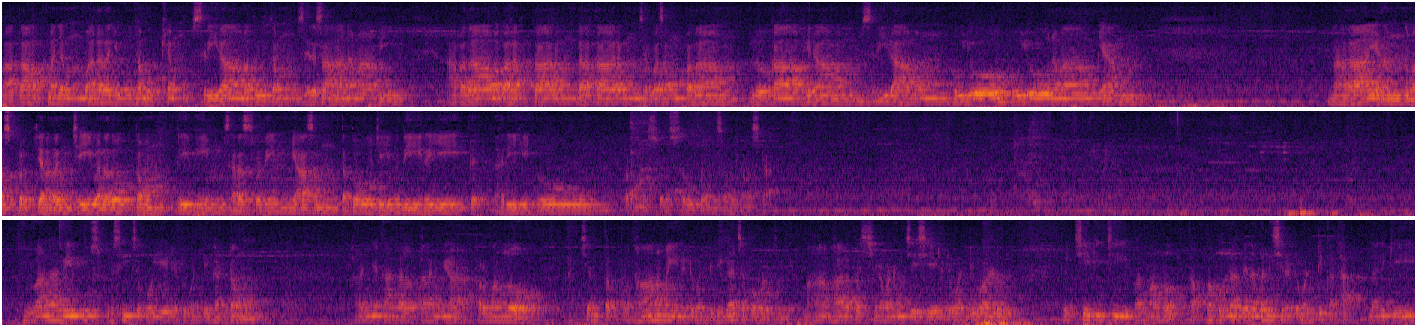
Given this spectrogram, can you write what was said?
వాతాత్మజం వనరయూధముఖ్యం శ్రీరామదూతం శిరసా నమామి ఆపదామపహత్తారం దాతారం సర్వసంపదాం లోకాభిరామం శ్రీరామం భూయో భూయో నమామ్యాం നാരായണം നമസ്കൃത്യ നരം ചൈവ നരോത്തമം ദേവീം സരസ്വതീം വ്യാസം തതോ ജയമുദീരയേത് ഹരി ഓം പരമേശ്വരസ്വരൂപേണ സഭ നമസ്കാരം. ഇവാള ఇవాళ రేపు స్పృశించబోయేటటువంటి ఘట్టం అరణ్యకాండ అరణ్య പർവങ്ങളോ అత్యంత ప్రధానమైనటువంటిదిగా చెప్పబడుతుంది. మహాభారత శ్రవణం చేసేటటువంటి వాళ్ళు ప్రత్యేకించి ఈ పర్వంలో తప్పకుండా వినవలసినటువంటి కథ. దానికి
